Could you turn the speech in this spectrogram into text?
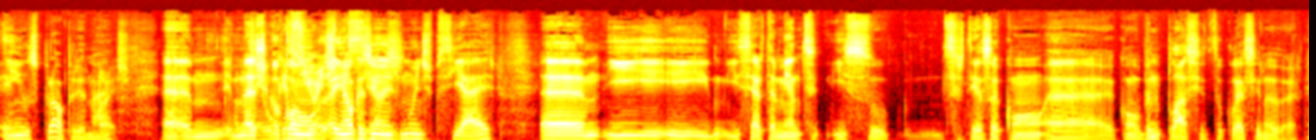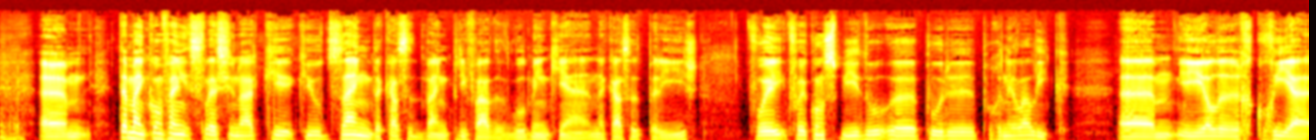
em uso próprio, não é? mas em ocasiões, com, em ocasiões muito especiais e, e, e, certamente isso de certeza com, uh, com o beneplácito do colecionador. Uhum. Um, também convém selecionar que, que o desenho da casa de banho privada de Gulbenkian, na Casa de Paris, foi, foi concebido uh, por, uh, por René Lalique. Um, e ele recorria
